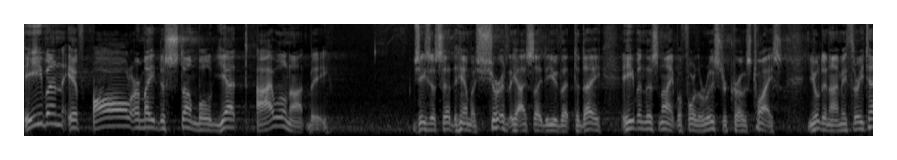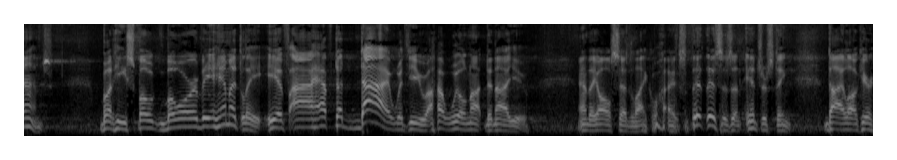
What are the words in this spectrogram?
Even if all are made to stumble, yet I will not be. Jesus said to him, Assuredly, I say to you that today, even this night before the rooster crows twice, you'll deny me three times. But he spoke more vehemently, If I have to die with you, I will not deny you. And they all said likewise. This is an interesting dialogue here.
